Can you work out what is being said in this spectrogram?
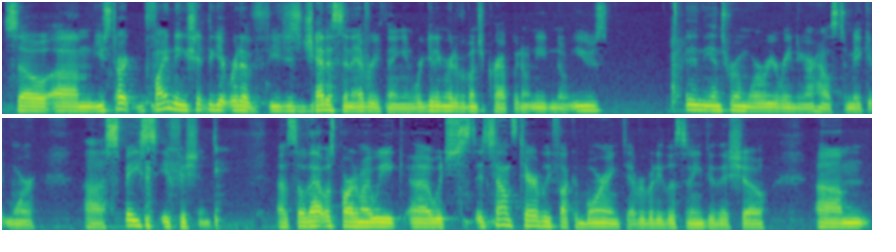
So um, you start finding shit to get rid of. You just jettison everything, and we're getting rid of a bunch of crap we don't need and don't use. And in the interim, we're rearranging our house to make it more uh, space efficient. Uh, so that was part of my week, uh, which it sounds terribly fucking boring to everybody listening to this show. Um,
